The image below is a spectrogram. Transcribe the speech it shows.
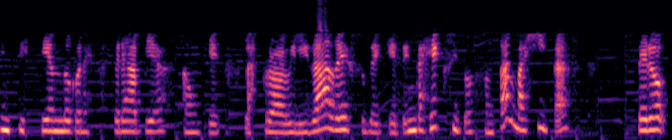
insistiendo con estas terapias, aunque las probabilidades de que tengas éxito son tan bajitas pero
